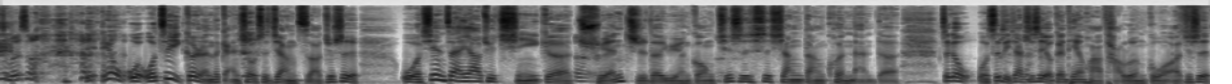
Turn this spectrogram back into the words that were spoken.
怎么说？因因为我我自己个人的感受是这样子啊，就是我现在要去请一个全职的员工，其实是相当困难的。这个我私底下其实有跟天华讨论过啊，就是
